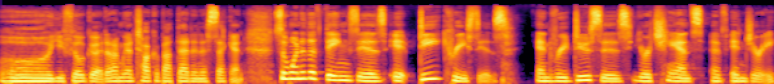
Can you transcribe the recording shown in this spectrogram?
oh you feel good. And i'm going to talk about that in a second. So one of the things is it decreases and reduces your chance of injury.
